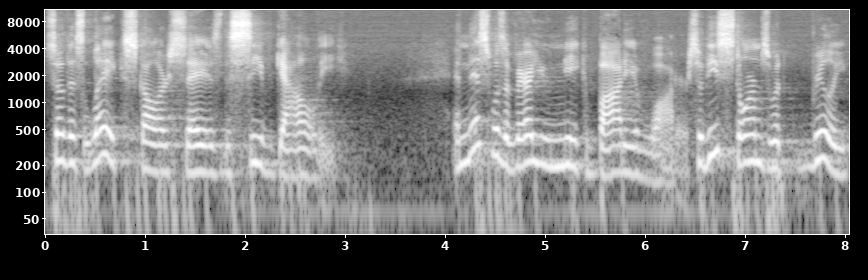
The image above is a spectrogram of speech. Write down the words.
So, this lake, scholars say, is the Sea of Galilee. And this was a very unique body of water. So, these storms would really,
